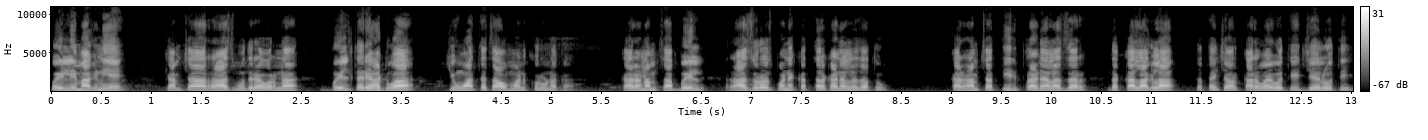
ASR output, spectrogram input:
पहिली मागणी आहे की आमच्या राजमुद्र्यावरनं बैल तरी हटवा किंवा त्याचा अवमान करू नका. कारण आमचा बैल राजरोजपणे कत्तलखान्याला जातो. कारण आमच्या तीन प्राण्याला जर धक्का लागला तर त्यांच्यावर कारवाई होती जेल होते.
